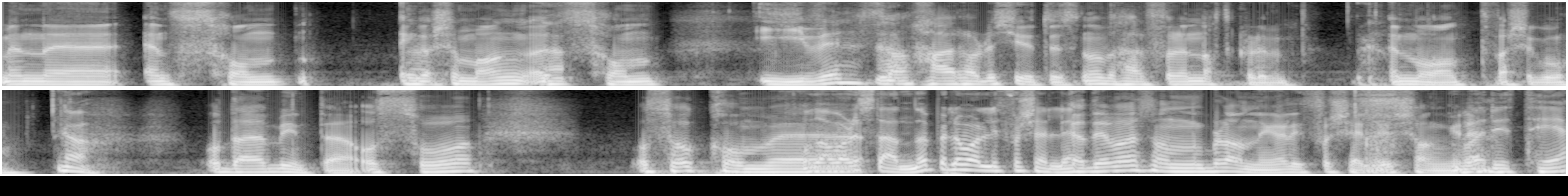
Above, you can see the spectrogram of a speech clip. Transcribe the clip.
Men eh, en sånn engasjement og et sånn iver. Så her har du 20 000, og her får du en nattklubb. En måned, vær så god. Ja. Og der begynte jeg. Og så, og så kom eh, Og da var det standup, eller var det litt forskjellig? Ja, det var en sånn blanding av litt forskjellige sjangere. Varieté?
